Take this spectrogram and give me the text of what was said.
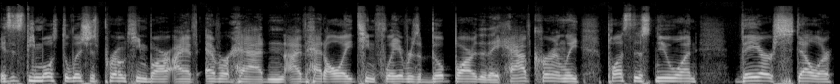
is it's the most delicious protein bar I have ever had, and I've had all 18 flavors of Built Bar that they have currently, plus this new one. They are stellar,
